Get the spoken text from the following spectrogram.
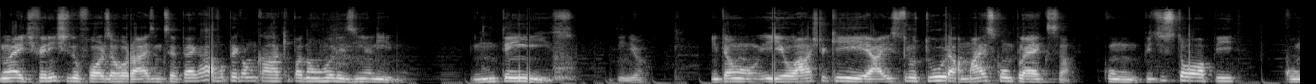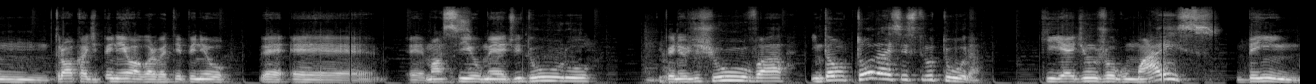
não é diferente do Forza Horizon que você pega, ah, vou pegar um carro aqui para dar um rolezinho ali. Não tem isso, entendeu? Então, e eu acho que a estrutura mais complexa, com pit stop, com troca de pneu, agora vai ter pneu é, é, é, macio, médio e duro, pneu de chuva. Então, toda essa estrutura que é de um jogo mais bem,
